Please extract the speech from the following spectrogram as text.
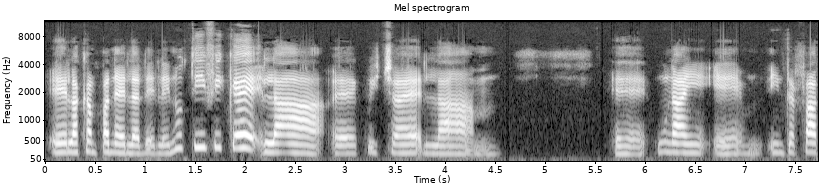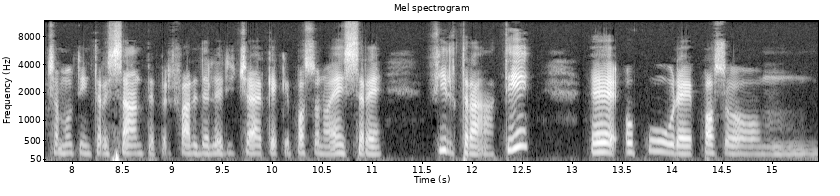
E la campanella delle notifiche, la, eh, qui c'è la eh, una eh, interfaccia molto interessante per fare delle ricerche che possono essere filtrati eh, oppure posso mh, mm,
